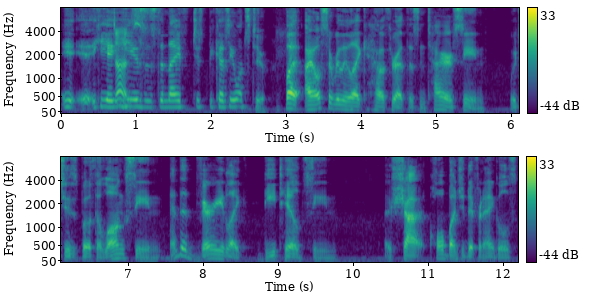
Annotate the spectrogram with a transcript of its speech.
he, he, he uses the knife just because he wants to. But I also really like how throughout this entire scene, which is both a long scene and a very like detailed scene, a shot a whole bunch of different angles,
